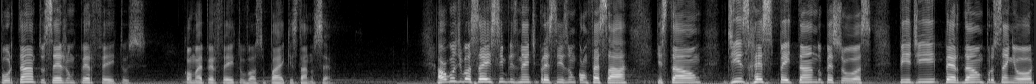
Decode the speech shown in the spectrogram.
Portanto, sejam perfeitos, como é perfeito o vosso Pai que está no céu. Alguns de vocês simplesmente precisam confessar que estão desrespeitando pessoas pedir perdão para o Senhor,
